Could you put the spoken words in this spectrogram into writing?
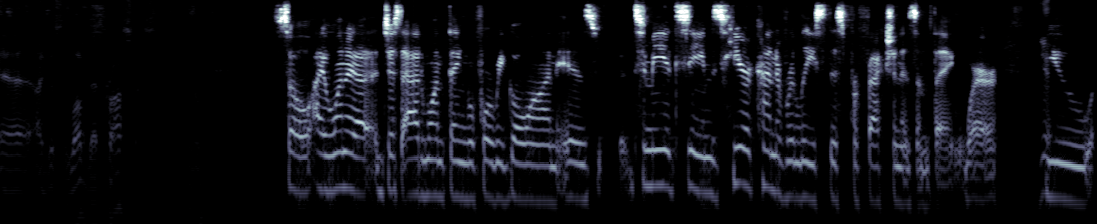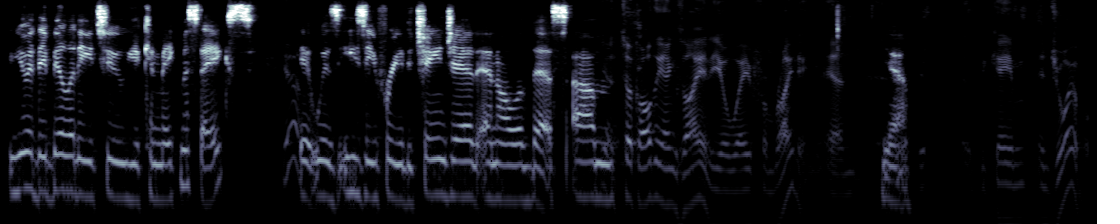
and I just love that process. You know. So I want to just add one thing before we go on. Is to me it seems here kind of release this perfectionism thing where yeah. you you had the ability to you can make mistakes yeah. it was easy for you to change it and all of this. Um, it took all the anxiety away from writing and, yeah. It, it, became enjoyable.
